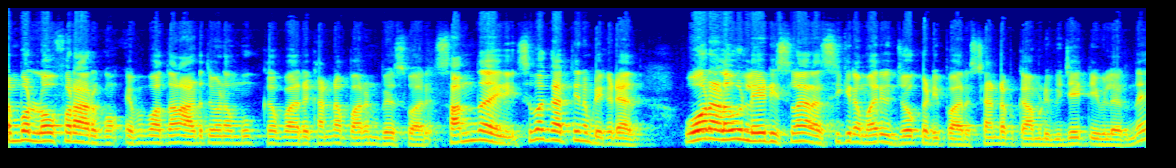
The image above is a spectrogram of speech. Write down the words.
ரொம்ப லோஃபராக இருக்கும். எப்போ பார்த்தாலும் அடுத்து வேணால் மூக்க பாரு கண்ணை பாருன்னு பேசுவார். சந்த சிவகார்த்தின்னு அப்படி கிடையாது. ஓரளவு லேடிஸ்லாம் ரசிக்கிற மாதிரி ஜோக் அடிப்பார். ஸ்டாண்டப் காமெடி விஜய் டிவிலேருந்து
